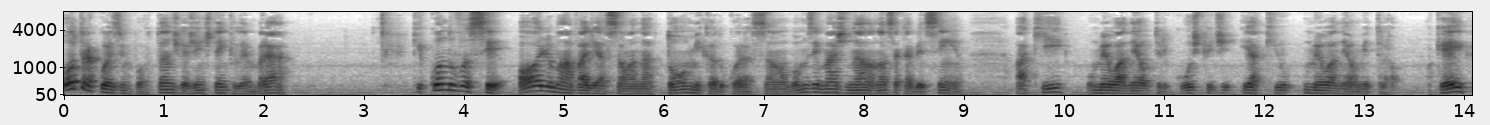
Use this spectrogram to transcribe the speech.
Outra coisa importante que a gente tem que lembrar que quando você olha uma avaliação anatômica do coração, vamos imaginar na nossa cabecinha, aqui o meu anel tricúspide e aqui o meu anel mitral, ok?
